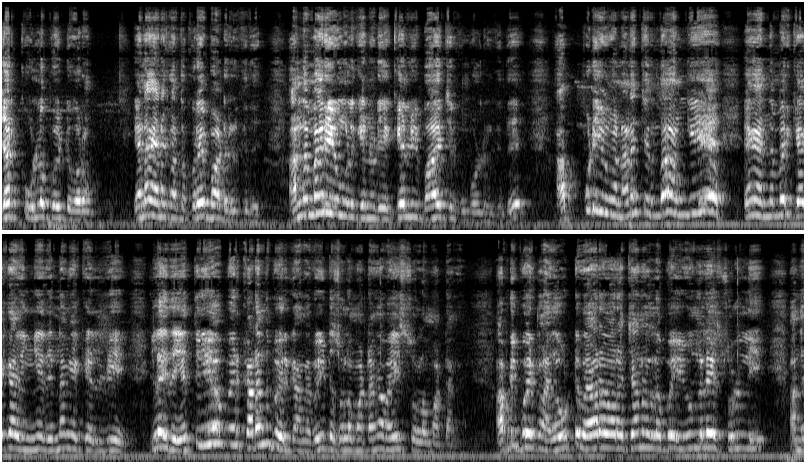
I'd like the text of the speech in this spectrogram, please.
ஜர்க் உள்ளே போயிட்டு வரும். ஏன்னா எனக்கு அந்த குறைபாடு இருக்குது. அந்த மாதிரி இவங்களுக்கு என்னுடைய கேள்வி பாதிச்சிருக்கும் போல் இருக்குது. அப்படி இவங்க நினச்சிருந்தா அங்கேயே ஏங்க இந்த மாதிரி கேட்காதீங்க இது என்னங்க கேள்வி? இல்லை இதை எத்தனையோ பேர் கடந்து போயிருக்காங்க. வெயிட்டை சொல்ல மாட்டாங்க வயசு சொல்ல மாட்டாங்க. அப்படி போயிருக்கலாம். இதை விட்டு வேறு வேறு சேனலில் போய் இவங்களே சொல்லி அந்த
